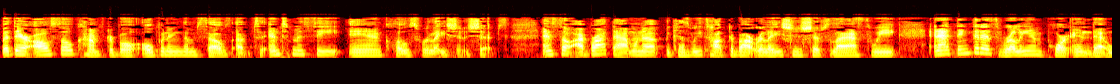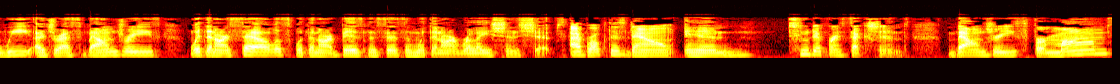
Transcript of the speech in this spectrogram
but they're also comfortable opening themselves up to intimacy and close relationships. And so I brought that one up because we talked about relationships last week, and I think that it's really important that we address boundaries within ourselves, within our businesses, and within our relationships. I broke this down in two different sections boundaries for moms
